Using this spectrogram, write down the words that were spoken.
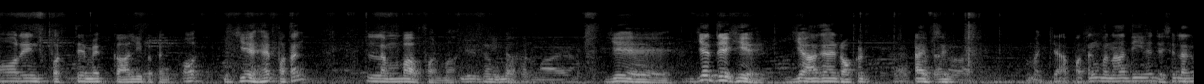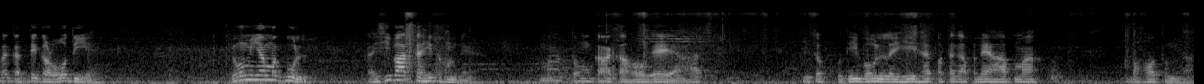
ऑरेंज पत्ते में काली पतंग। और ये है पतंग लंबा फरमा। ये लंबा फरमाया ये ये देखिए ये आ गया रॉकेट टाइप से। मैं क्या पतंग बना दी है? जैसे लग रहा गद्दे गड़ो दिए हैं। क्यों मियाँ मकबूल? कैसी बात कही तो हमने माँ तुम का कहोगे यार ये तो खुद ही बोल रही है पतंग अपने आप माँ। बहुत उमदा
